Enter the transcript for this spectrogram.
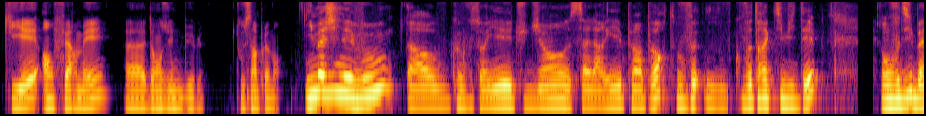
qui est enfermé euh, dans une bulle, tout simplement. Imaginez-vous, que vous soyez étudiant, salarié, peu importe, votre activité. On vous dit, bah,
